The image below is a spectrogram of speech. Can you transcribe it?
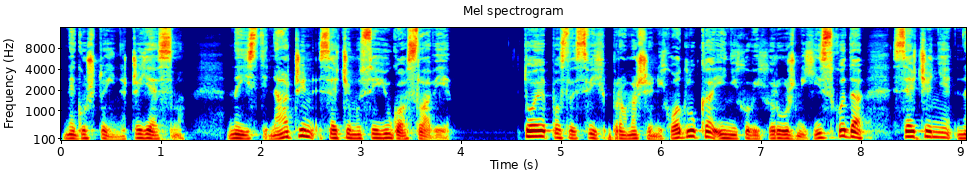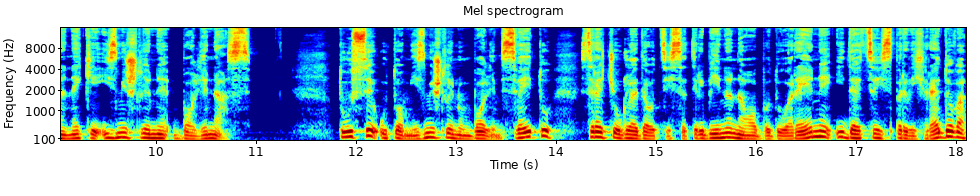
nego što inače jesmo. Na isti način sećamo se Jugoslavije. To je, posle svih promašenih odluka i njihovih ružnih ishoda, sećanje na neke izmišljene bolje nas. Tu se, u tom izmišljenom boljem svetu, sreću gledaoci sa tribina na obodu arene i deca iz prvih redova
